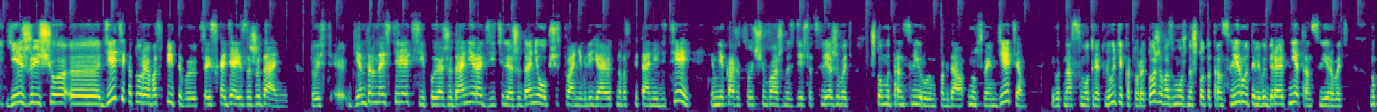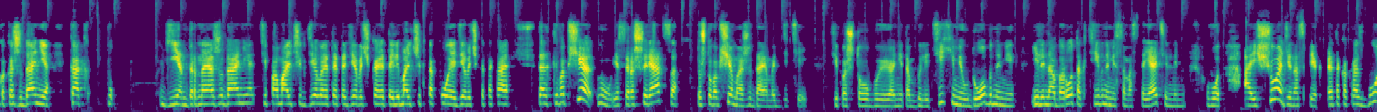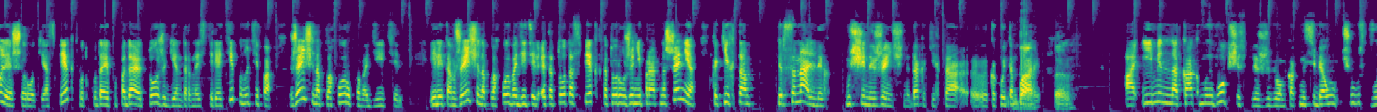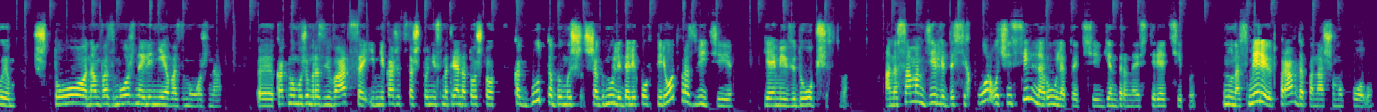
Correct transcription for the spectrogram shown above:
Есть же еще э, дети, которые воспитываются, исходя из ожиданий. То есть э, гендерные стереотипы, ожидания родителей, ожидания общества, они влияют на воспитание детей. И мне кажется, очень важно здесь отслеживать, что мы транслируем когда, ну, своим детям. И вот нас смотрят люди, которые тоже, возможно, что-то транслируют или выбирают не транслировать, ну, как ожидание, как гендерное ожидание, типа мальчик делает это, девочка это, или мальчик такое, девочка такая. Так и вообще, ну, если расширяться, то что вообще мы ожидаем от детей – типа, чтобы они там были тихими, удобными или, наоборот, активными, самостоятельными. Вот. А еще один аспект, это как раз более широкий аспект, вот куда и попадают тоже гендерные стереотипы, ну, типа, женщина плохой руководитель, или там женщина плохой водитель. Это тот аспект, который уже не про отношения каких-то персональных мужчины и женщины, да, каких-то э, какой-то да, пары. Да. А именно как мы в обществе живем, как мы себя чувствуем, что нам возможно или невозможно, э, как мы можем развиваться. И мне кажется, что несмотря на то, что как будто бы мы шагнули далеко вперед в развитии, я имею в виду общество, а на самом деле до сих пор очень сильно рулят эти гендерные стереотипы. Ну, нас меряют, правда, по нашему полу.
